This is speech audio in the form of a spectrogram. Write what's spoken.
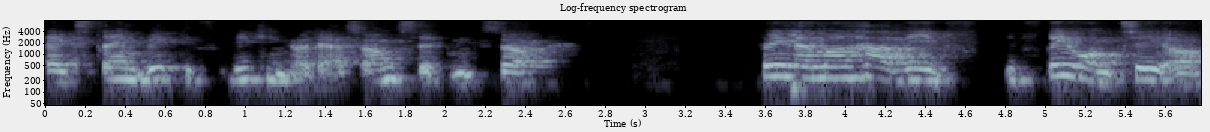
er ekstremt vigtigt for Viking og deres omsætning. Så på en eller anden måde har vi et et frirum til at,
